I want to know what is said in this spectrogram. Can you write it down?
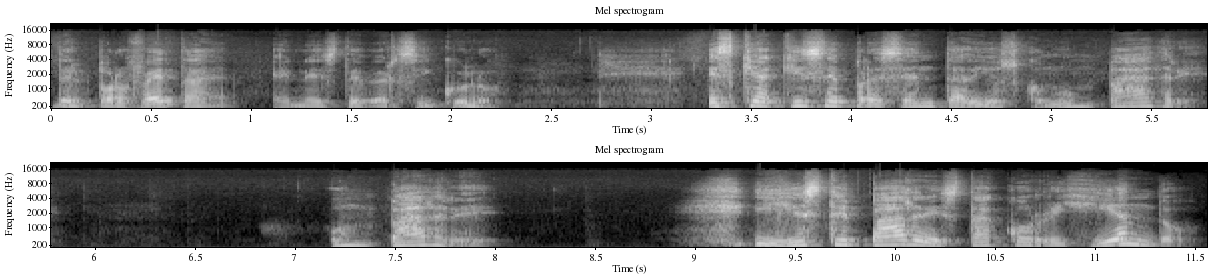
del profeta en este versículo? Es que aquí se presenta a Dios como un padre, un padre. Y este padre está corrigiendo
